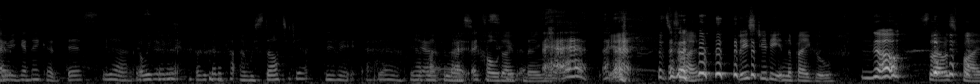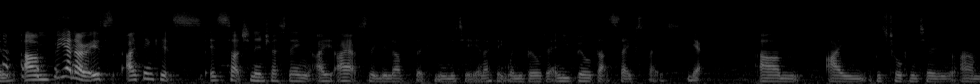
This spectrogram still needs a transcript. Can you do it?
Are we gonna cut this? Yeah, are we gonna are we gonna cut? Have we started yet? Did we? Yeah, we had Yeah, like a nice I just cold opening. yeah, it's fine. At least you'd eaten the bagel, No. so that was fine. Um, but yeah, no, it's I think it's it's such an interesting. I, I absolutely love the community, and I think when you build it and you build that safe space. Yeah. Um, I was talking to um,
